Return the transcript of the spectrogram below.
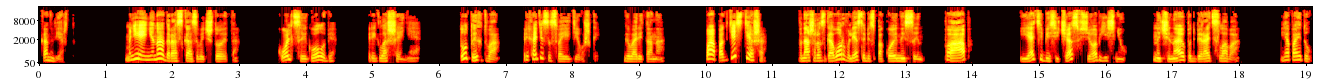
Конверт. Мне и не надо рассказывать, что это. Кольца и голуби. Приглашение. Тут их два. Приходи со своей девушкой, говорит она. Папа, где Стеша? В наш разговор влез обеспокоенный сын. Пап, я тебе сейчас все объясню. Начинаю подбирать слова. Я пойду.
